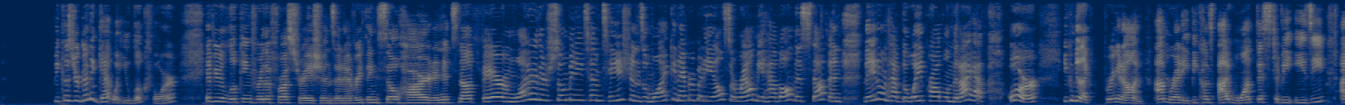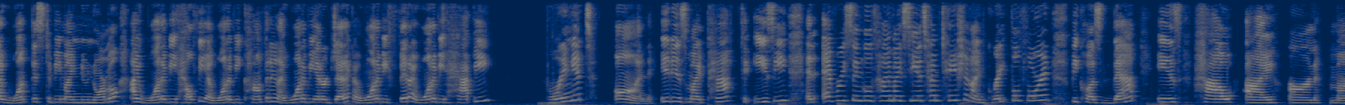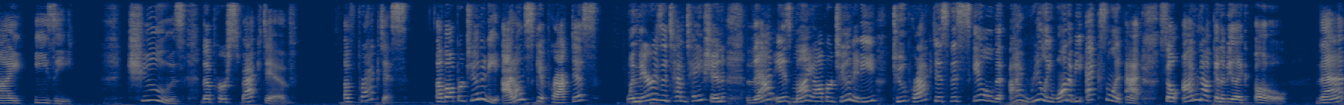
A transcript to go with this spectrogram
because you're going to get what you look for. If you're looking for the frustrations and everything's so hard and it's not fair and why are there so many temptations and why can everybody else around me have all this stuff and they don't have the weight problem that I have or you can be like bring it on. I'm ready because I want this to be easy. I want this to be my new normal. I want to be healthy. I want to be confident. I want to be energetic. I want to be fit. I want to be happy. Bring it on. It is my path to easy, and every single time I see a temptation, I'm grateful for it because that is how I earn my easy. Choose the perspective of practice, of opportunity. I don't skip practice. When there is a temptation, that is my opportunity to practice this skill that I really want to be excellent at. So I'm not going to be like, oh, that,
